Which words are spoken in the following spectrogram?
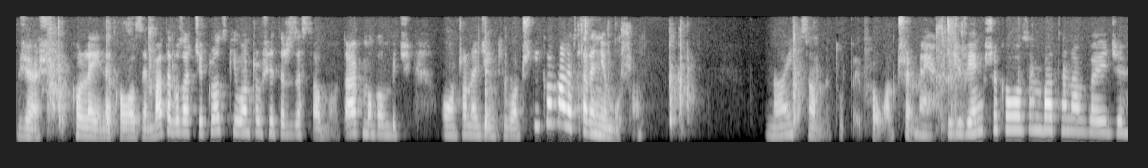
wziąć kolejne koło zębate, bo zobaczcie, klocki łączą się też ze sobą, tak? Mogą być łączone dzięki łącznikom, ale wcale nie muszą. No i co my tutaj połączymy? Jakieś większe koło zębate nam wejdzie?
